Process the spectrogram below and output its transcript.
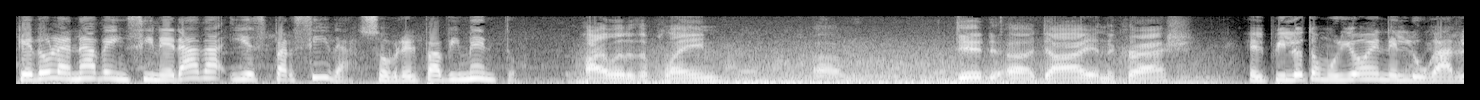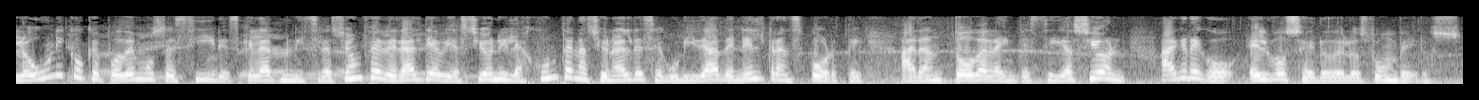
quedó la nave incinerada y esparcida sobre el pavimento. El piloto murió en el lugar. Lo único que podemos decir es que la Administración Federal de Aviación y la Junta Nacional de Seguridad en el Transporte harán toda la investigación, agregó el vocero de los bomberos.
